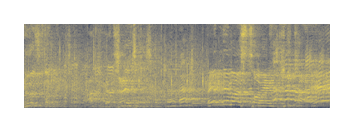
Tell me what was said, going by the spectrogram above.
보여주던데 그죠? 악기가 그렇죠, 잘 그렇죠. 밴드 마스터 앤 기타의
